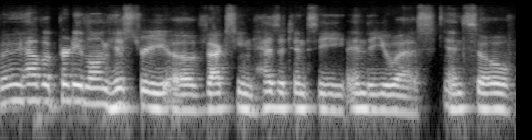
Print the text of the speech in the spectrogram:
we have a pretty long history of vaccine hesitancy in the US. And so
